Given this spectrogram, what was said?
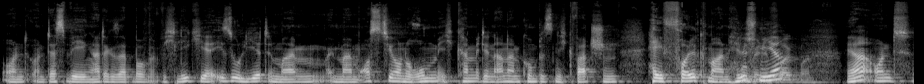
Und, und deswegen hat er gesagt, boah, ich liege hier isoliert in meinem, in meinem Ostion rum, ich kann mit den anderen Kumpels nicht quatschen. Hey Volkmann, hilf mir. Volkmann. Ja, und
